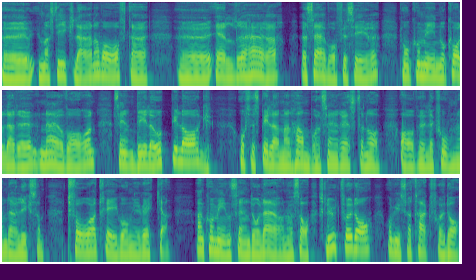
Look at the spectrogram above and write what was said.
Uh, gymnastiklärarna var ofta uh, äldre herrar, reservofficerare. De kom in och kollade närvaron, sen delade upp i lag och så spelade man handboll sen resten av, av lektionen där liksom två tre gånger i veckan. Han kom in sen då läraren och sa slut för idag och vi sa tack för idag.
